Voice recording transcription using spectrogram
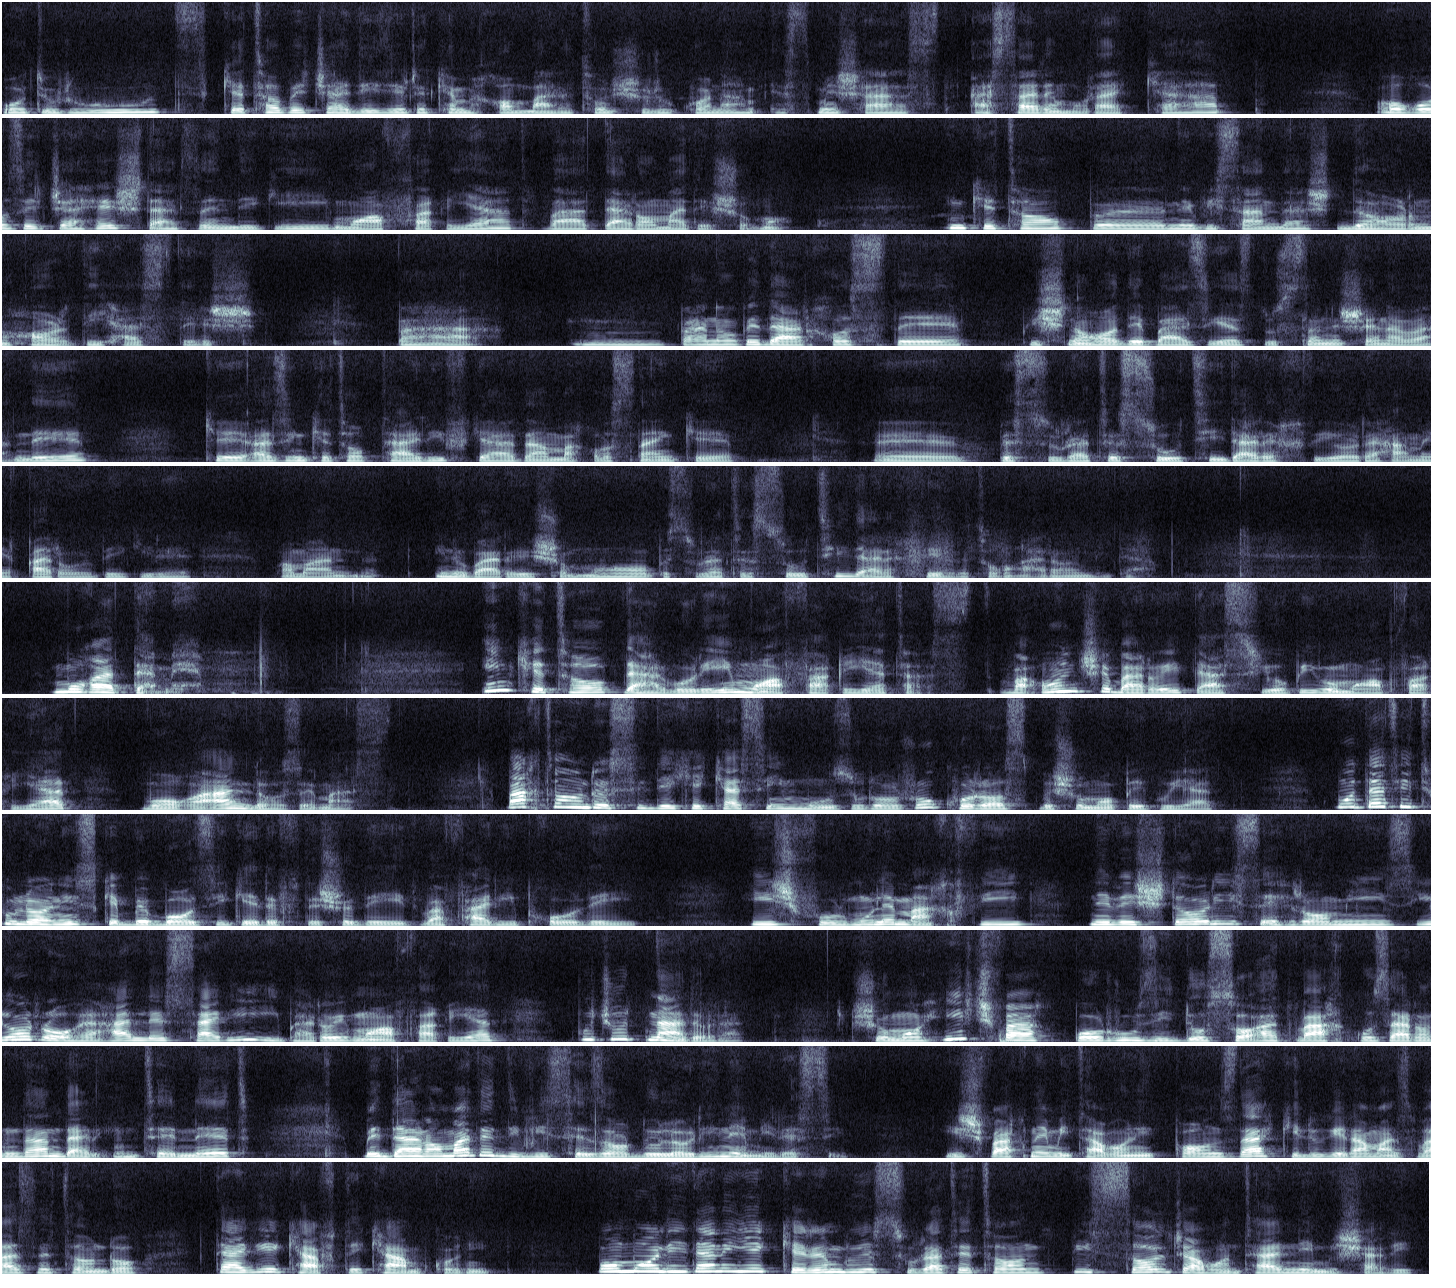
با درود. کتاب جدیدی رو که می‌خوام براتون شروع کنم اسمش هست اثر مرکب. آغاز جهش در زندگی موفقیت و درآمد شما. این کتاب نویسندش دارن هاردی هستش و بنا به درخواست پیشنهاد بعضی از دوستان شنونده که از این کتاب تعریف کردم و خواستن که به صورت صوتی در اختیار همه قرار بگیره. و من اینو برای شما به صورت صوتی در اختیارتون قرار میدم. مقدمه. این کتاب درباره موفقیت است و آنچه برای دستیابی به موفقیت واقعا لازم است. وقت آن رسیده که کسی این موضوع را رک و راست به شما بگوید. مدتی طولانی است که به بازی گرفته شده اید و فریب خورده اید. هیچ فرمول مخفی نوشداری سهرامیز یا راه حل سریعی برای موفقیت وجود ندارد شما هیچ وقت با روزی دو ساعت وقت گذراندن در اینترنت به درآمد دیویس هزار دلاری نمی رسید. هیچ وقت نمی توانید 15 کیلوگرم از وزنتان را در یک هفته کم کنید. با مالیدن یک کرم روی صورتتان 20 سال جوانتر نمی شوید.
